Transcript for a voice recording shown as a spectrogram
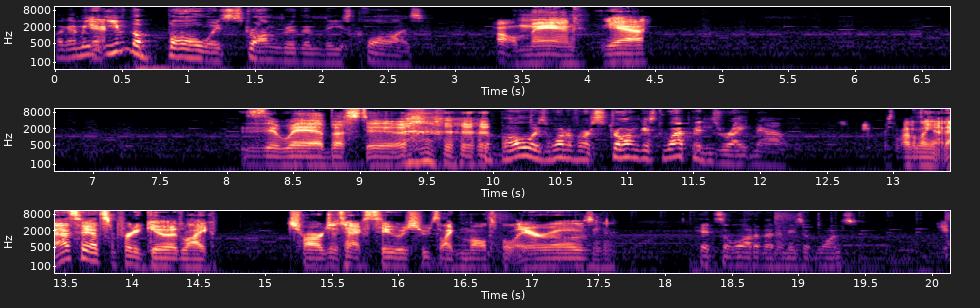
Like I mean, Yeah. even the bow is stronger than these claws. Oh man, yeah. The Werebuster. The bow is one of our strongest weapons right now. leveling up. That's that's a pretty good like charge attacks too. It shoots like multiple arrows, and Hits a lot of enemies at once. yeah,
